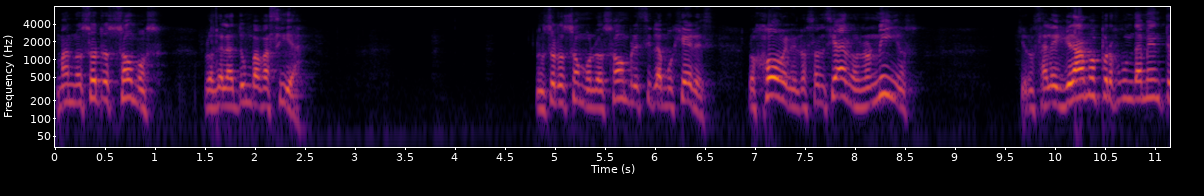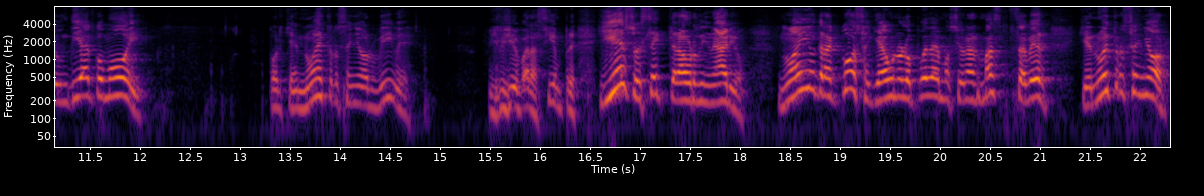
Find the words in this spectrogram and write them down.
Mas nosotros somos los de la tumba vacía. Nosotros somos los hombres y las mujeres los jóvenes, los ancianos, los niños, que nos alegramos profundamente un día como hoy, porque nuestro Señor vive y vive para siempre. Y eso es extraordinario. No hay otra cosa que a uno lo pueda emocionar más saber que nuestro Señor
